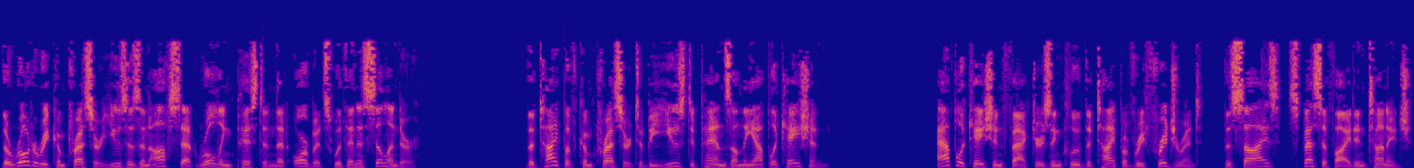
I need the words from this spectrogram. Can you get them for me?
The rotary compressor uses an offset rolling piston that orbits within a cylinder. The type of compressor to be used depends on the application. Application factors include the type of refrigerant, the size, specified in tonnage,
